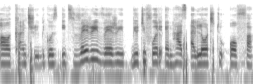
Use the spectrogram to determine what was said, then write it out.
our country because it's very very beautiful and has a lot to offer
